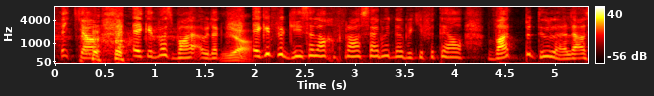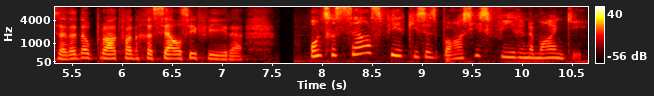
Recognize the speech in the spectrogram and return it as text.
ja, ek het was baie oulik. Ja. Ek het vir Gisela gevra sy moet nou 'n bietjie vertel wat bedoel hulle as hulle nou praat van geselsie vure. Ons geselsvuurtjies is basies vuur in 'n mandjie.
